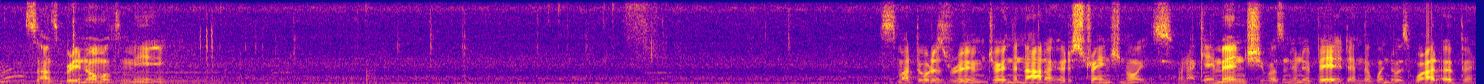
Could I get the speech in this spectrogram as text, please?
Well, sounds pretty normal to me. Is my daughter's room. During the night, I heard a strange noise. When I came in, she wasn't in her bed, and the window was wide open.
